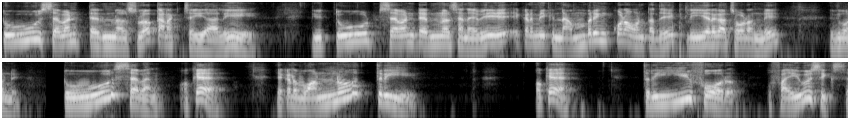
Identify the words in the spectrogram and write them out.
టూ సెవెన్ టెర్మినల్స్లో కనెక్ట్ చేయాలి ఈ టూ సెవెన్ టెర్మినల్స్ అనేవి ఇక్కడ మీకు నంబరింగ్ కూడా ఉంటుంది. క్లియర్గా చూడండి. ఇదిగోండి. Two seven. ఓకే? ఇక్కడ one three. Okay? Three four five six.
